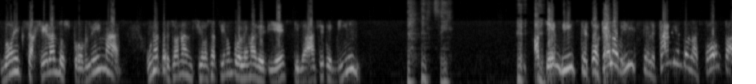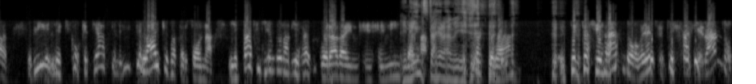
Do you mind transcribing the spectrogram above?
no exageras los problemas. Una persona ansiosa tiene un problema de 10 y la hace de mil. sí. ¿A quién viste? ¿Por qué lo viste? Le están viendo las pompas. Le coqueteaste, le diste like a esa persona. Le está siguiendo una vieja fuerada en, en, Instagram. En Instagram. Estoy exagerando, ¿ves? Estoy exagerando.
